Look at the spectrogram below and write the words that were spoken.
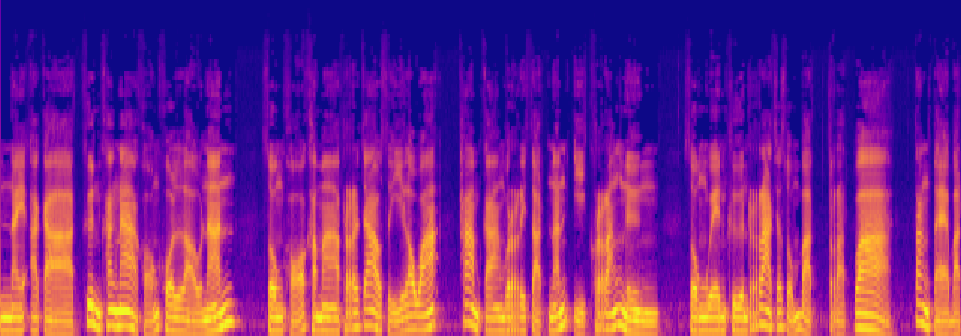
นในอากาศขึ้นข้างหน้าของคนเหล่านั้น ทรงขอขมาพระเจ้าศรีละวะ ท่ามกลางบริษัทนั้นอีกครั้งหนึ่ง ทรงเวรคืนราชสมบัติตรัสว่า ตั้งแต่บัด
